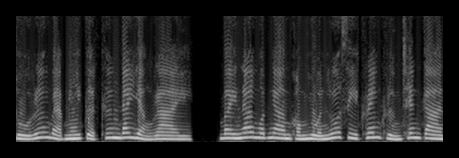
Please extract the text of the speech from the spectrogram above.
จู่ๆเรื่องแบบนี้เกิดขึ้นได้อย่างไร ใบหน้างดงามของหยวนลั่ซีเคร่งขรึมเช่นกัน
